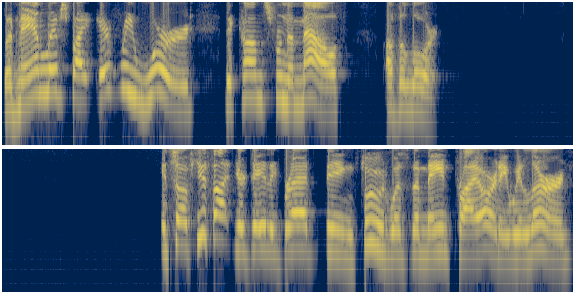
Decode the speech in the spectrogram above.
But man lives by every word that comes from the mouth of the Lord. And so if you thought your daily bread being food was the main priority, we learn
